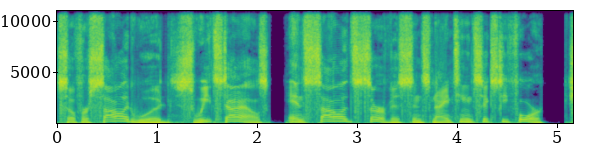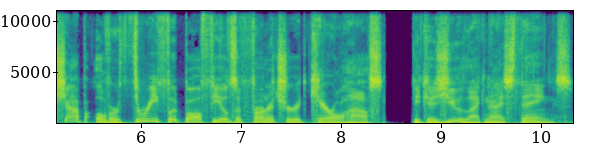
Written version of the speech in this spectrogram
So, for solid wood, sweet styles, and solid service since 1964, shop over three football fields of furniture at Carroll House because you like nice things.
